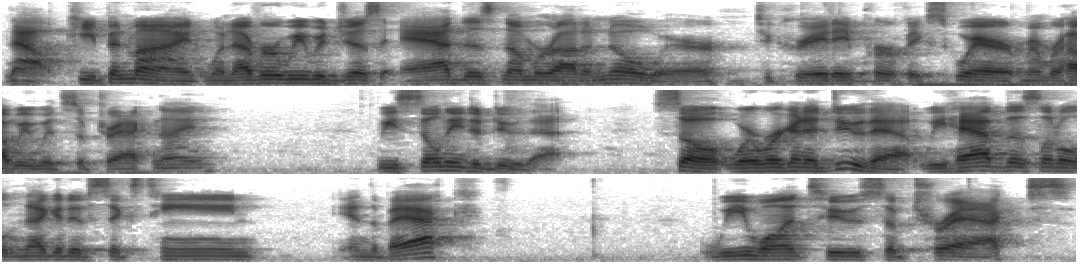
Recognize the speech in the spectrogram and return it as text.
Now, keep in mind, whenever we would just add this number out of nowhere to create a perfect square, remember how we would subtract 9? We still need to do that. So where we're going to do that, we have this little negative 16 in the back. We want to subtract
